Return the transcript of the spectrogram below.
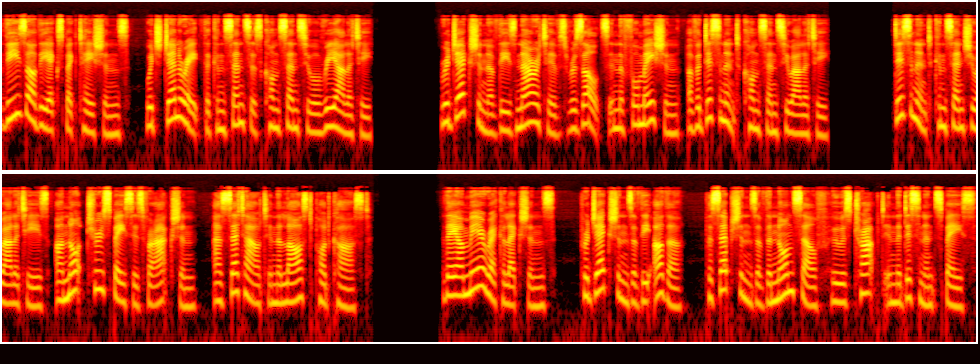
These are the expectations, which generate the consensus consensual reality. Rejection of these narratives results in the formation of a dissonant consensuality. Dissonant consensualities are not true spaces for action, as set out in the last podcast. They are mere recollections, projections of the other, perceptions of the non self who is trapped in the dissonant space.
